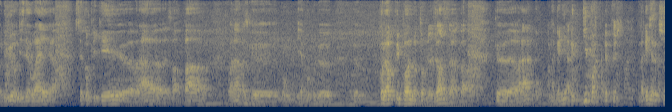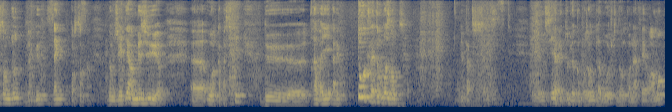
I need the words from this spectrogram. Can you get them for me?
Au début, on disait, ouais, euh, c'est compliqué, euh, voilà, euh, ça va pas, voilà, parce que, bon, il y a beaucoup de, color people autour de Georges, bah, que, voilà, bon, on a gagné avec 10 points de plus. On a gagné avec 72,5%. Donc j'ai été en mesure, ou en capacité, de travailler avec toutes les composantes du Parti Socialiste et aussi avec toutes les composantes de la gauche. Donc on a fait vraiment,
